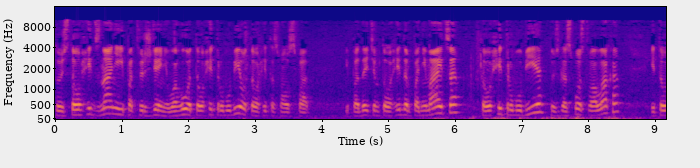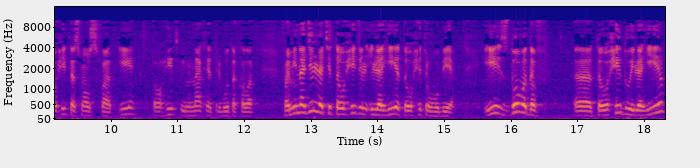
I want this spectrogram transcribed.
То есть таухид знаний и подтверждения. Вагуа таухид рубубия, таухид асмаусфат. И под этим таухидом понимается таухид рубубия, то есть господство Аллаха, и таухид асмаусфат, и таухид в именах и атрибутах Аллаха. Фаминадилляти таухид иляхия таухид рубубия. И из доводов таухиду иляхия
